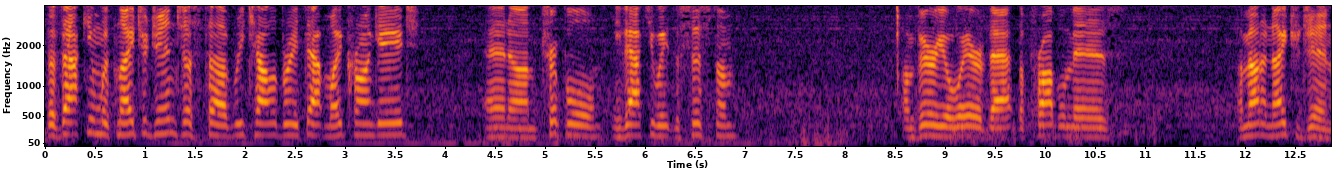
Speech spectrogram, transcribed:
the vacuum with nitrogen just to recalibrate that micron gauge and um, triple evacuate the system. I'm very aware of that. The problem is I'm out of nitrogen.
